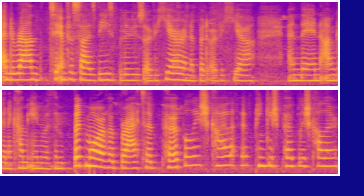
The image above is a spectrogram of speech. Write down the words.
and around to emphasize these blues over here and a bit over here. And then I'm going to come in with a bit more of a brighter purplish color, pinkish purplish color.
